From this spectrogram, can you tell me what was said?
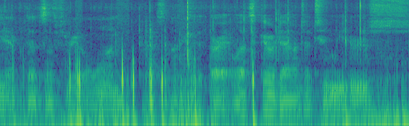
Yep, that's a three to one. That's not good. All right, let's go down to two meters.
